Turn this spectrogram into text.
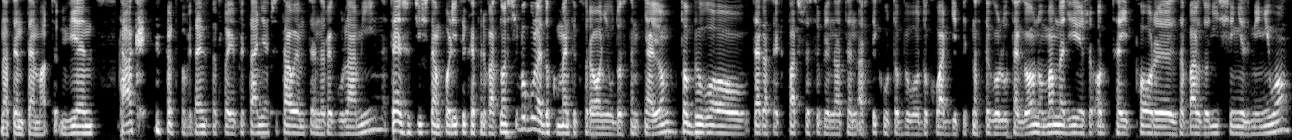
na ten temat, więc tak, odpowiadając na Twoje pytanie, czytałem ten regulamin, też gdzieś tam politykę prywatności, w ogóle dokumenty, które oni udostępniają, to było teraz jak patrzę sobie na ten artykuł to było dokładnie 15 lutego. No mam nadzieję, że od tej pory za bardzo nic się nie zmieniło.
